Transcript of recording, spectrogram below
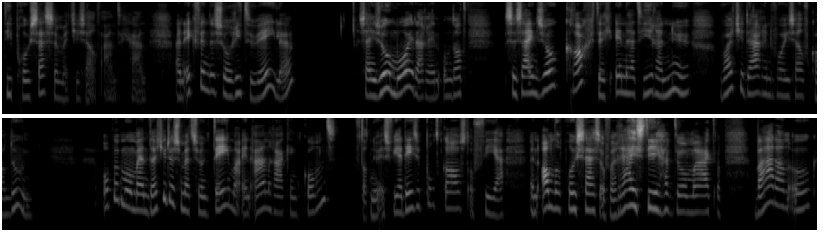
die processen met jezelf aan te gaan. En ik vind dus zo'n rituelen zijn zo mooi daarin, omdat ze zijn zo krachtig in het hier en nu, wat je daarin voor jezelf kan doen. Op het moment dat je dus met zo'n thema in aanraking komt, of dat nu is via deze podcast of via een ander proces of een reis die je hebt doormaakt of waar dan ook,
